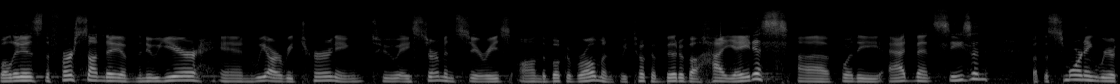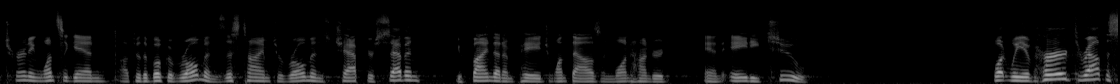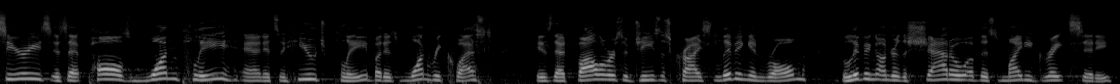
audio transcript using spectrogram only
Well, it is the first Sunday of the new year, and we are returning to a sermon series on the book of Romans. We took a bit of a hiatus uh, for the Advent season, but this morning we are turning once again uh, to the book of Romans, this time to Romans chapter 7. You find that on page 1182. What we have heard throughout the series is that Paul's one plea, and it's a huge plea, but his one request is that followers of Jesus Christ living in Rome, living under the shadow of this mighty great city,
